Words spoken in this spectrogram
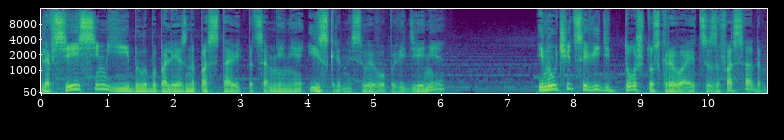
Для всей семьи было бы полезно поставить под сомнение искренность своего поведения и научиться видеть то, что скрывается за фасадом.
